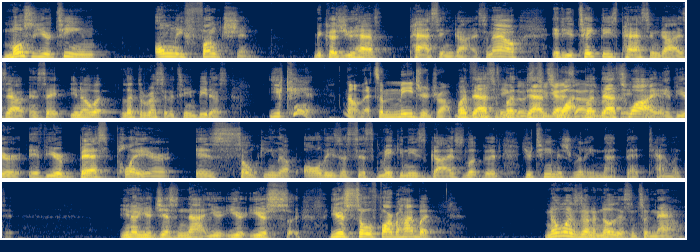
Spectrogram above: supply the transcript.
most of your team only function because you have passing guys. So now, if you take these passing guys out and say, you know what, let the rest of the team beat us, you can't. No, that's a major drop. Off. But that's but that's why but that's why Yeah. if your if your best player is soaking up all these assists, making these guys look good, your team is really not that talented. You know, you're just not. You you're you're so, you're so far behind, but no one's gonna know this until now.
